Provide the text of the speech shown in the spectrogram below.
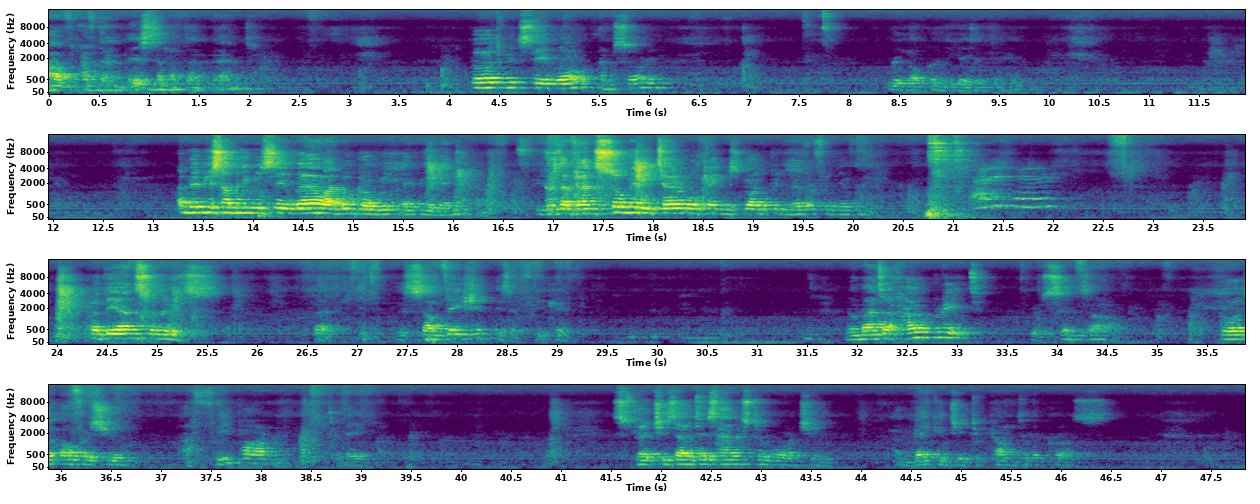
I've, I've done this and I've done that. God would say, Well, I'm sorry. We're not going to get into heaven. And maybe somebody would say, Well, I know God won't let me in because I've done so many terrible things, God could never forgive me. But the answer is that the salvation is a free gift. No matter how great your sins are, God offers you a free pardon today. Stretches out his hands towards you and beckons you to come to the cross.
